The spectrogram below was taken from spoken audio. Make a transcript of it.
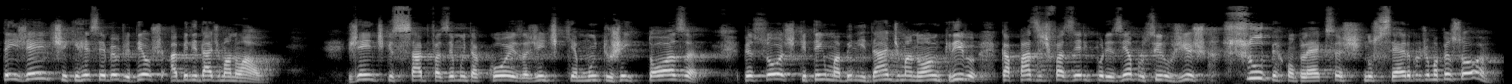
Tem gente que recebeu de Deus habilidade manual. Gente que sabe fazer muita coisa, gente que é muito jeitosa, pessoas que têm uma habilidade manual incrível, capazes de fazerem, por exemplo, cirurgias super complexas no cérebro de uma pessoa.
